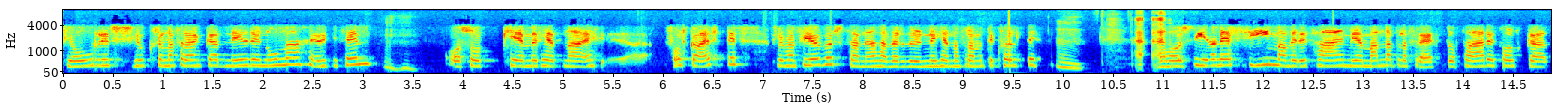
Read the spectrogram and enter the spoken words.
fjórir sjúkronafræðingar niðri núna, ef ekki fimm. Og svo kemur hérna eh, fólk á eftir klukkan fjögur þannig að það verður unni hérna fram til kvöldi. Mm. En, og síðan er síma verið það er mjög mannaflafrekt og það er fólk að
